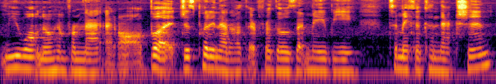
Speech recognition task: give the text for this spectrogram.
you won't know him from that at all. But just putting that out there for those that maybe to make a connection.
